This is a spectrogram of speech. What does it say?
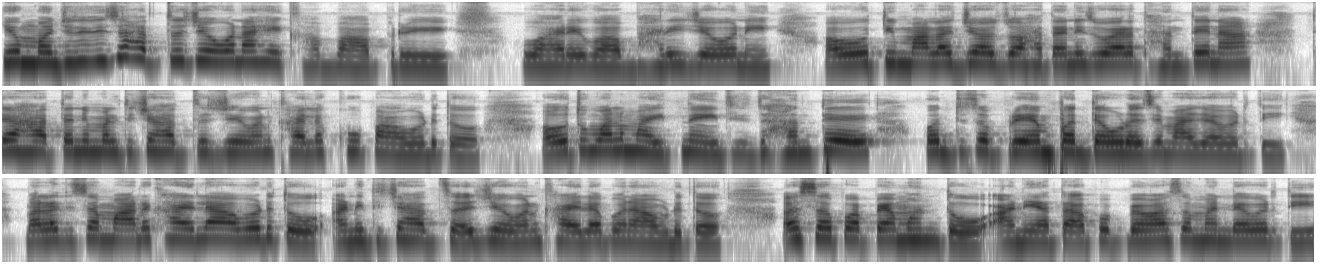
हे मंजुदीचं हातचं जेवण आहे का? बापरे! वा रे वा भारी जेवण आहे अहो ती मला जेव्हा जो हाताने जोरात हाणते ना त्या हाताने मला तिच्या हातचं जेवण खायला खूप आवडतं. अहो तुम्हाला माहीत नाही ती हाणते पण तिचं प्रेम पण तेवढंच आहे माझ्यावरती. मला तिचा मार खायला आवडतो आणि तिच्या हातचं जेवण खायला पण आवडतं. असं पप्प्या म्हणतो आणि आता पप्प्या असं म्हणल्यावरती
